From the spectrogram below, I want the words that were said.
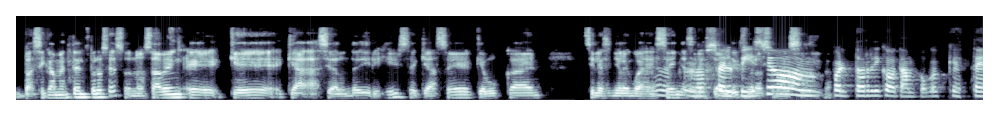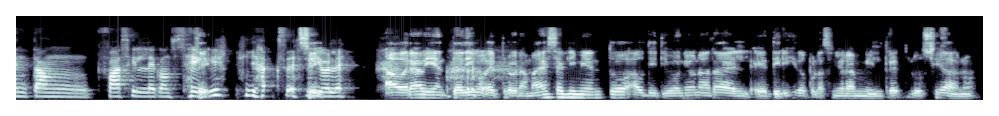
básicamente el proceso, no saben eh, qué, qué, hacia dónde dirigirse, qué hacer, qué buscar si le enseño lenguaje de señas. Los servicios en Puerto Rico tampoco es que estén tan fácil de conseguir y accesibles. Ahora bien, te digo, el programa de seguimiento auditivo neonatal es dirigido por la señora Mildred Luciano.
